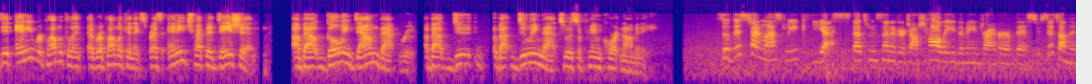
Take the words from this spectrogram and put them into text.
did any Republican uh, Republican express any trepidation about going down that route, about do about doing that to a Supreme Court nominee? So this time last week, yes, that's when Senator Josh Hawley, the main driver of this, who sits on the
